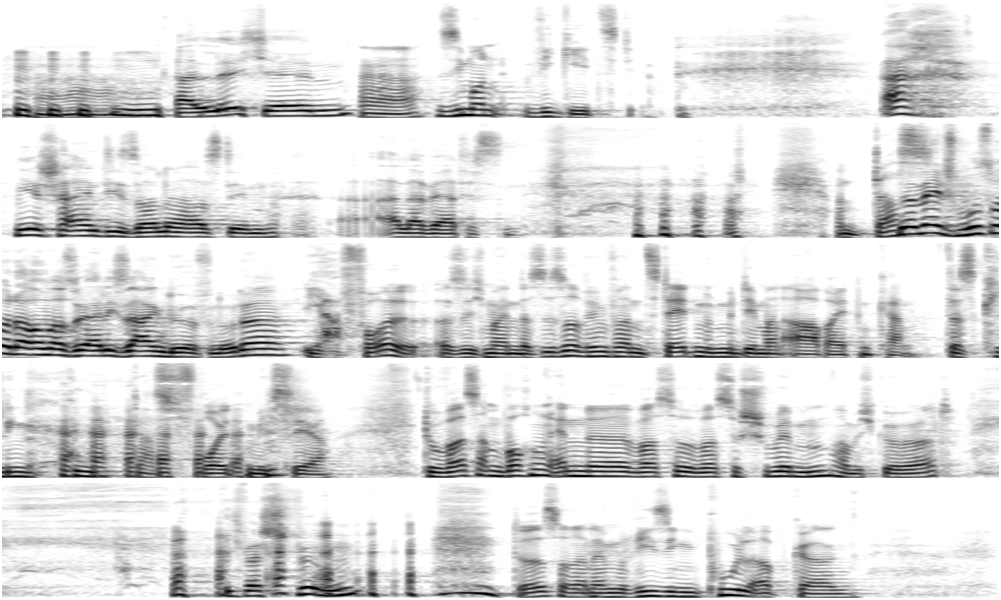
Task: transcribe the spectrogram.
Ah. Hallöchen. Ja. Simon, wie geht's dir? Ach, mir scheint die Sonne aus dem Allerwertesten. und das, Na Mensch, muss man doch auch mal so ehrlich sagen dürfen, oder? Ja, voll. Also ich meine, das ist auf jeden Fall ein Statement, mit dem man arbeiten kann. Das klingt gut, das freut mich sehr. Du warst am Wochenende, warst du, warst du schwimmen, habe ich gehört. Ich war schwimmen. Du hast doch an einem riesigen Poolabgang.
